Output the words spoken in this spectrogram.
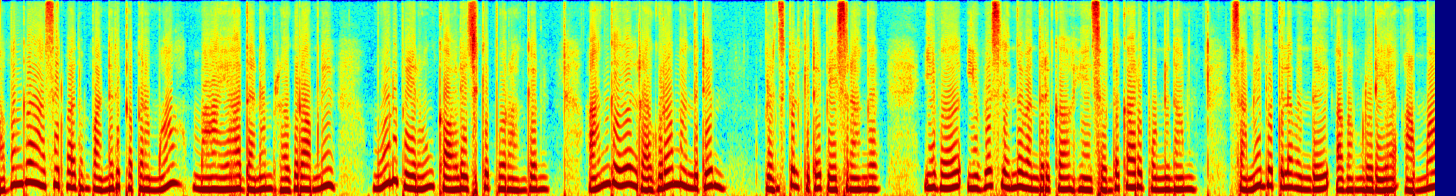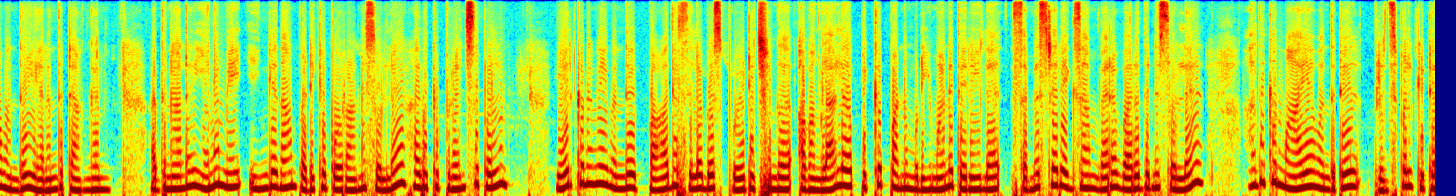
அவங்க ஆசீர்வாதம் பண்ணதுக்கப்புறமா மாயா தனம் ரகுராம்னு மூணு பேரும் காலேஜுக்கு போகிறாங்க அங்கே ரகுராம் வந்துட்டு பிரின்சிபல் கிட்டே பேசுகிறாங்க இவ யுஎஸ்லேருந்து வந்திருக்கா. என் சொந்தக்கார பொண்ணு தான் சமீபத்தில் வந்து அவங்களுடைய அம்மா வந்து இறந்துட்டாங்க. அதனால இனிமே இங்கே தான் படிக்க போகிறான்னு சொல்ல அதுக்கு பிரின்சிபல் ஏற்கனவே வந்து பாதி சிலபஸ் போயிடுச்சுங்க. அவங்களால பிக்கப் பண்ண முடியுமான்னு தெரியல. செமஸ்டர் எக்ஸாம் வேற வருதுன்னு சொல்ல அதுக்கு மாயா வந்துட்டு பிரின்சிபல் கிட்ட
